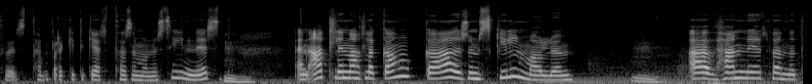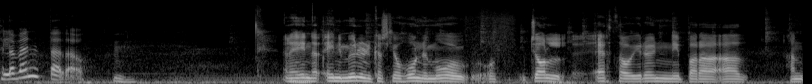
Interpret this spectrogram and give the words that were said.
þú veist, hann bara getur gert það sem hann sínist mm. en allir náttúrulega ganga að þessum skilmálum mm. að hann er þannig til að venda þá Mm. En eini, eini munurinn kannski á honum og, og Joel er þá í rauninni bara að hann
